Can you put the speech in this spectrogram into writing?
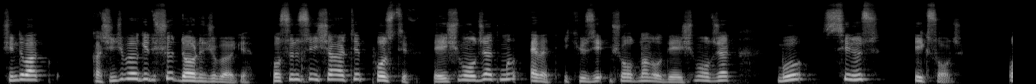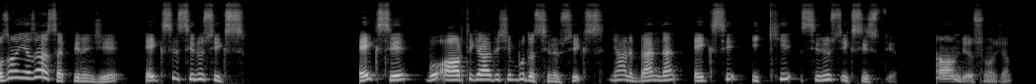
şimdi bak kaçıncı bölge düşüyor? Dördüncü bölge. Kosinüsün işareti pozitif. Değişim olacak mı? Evet. 270 olduğundan dolayı değişim olacak. Bu sinüs x olacak. O zaman yazarsak birinciyi eksi sinüs x Eksi bu artı geldiği için bu da sinüs x. Yani benden eksi 2 sinüs x istiyor. Tamam diyorsun hocam.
